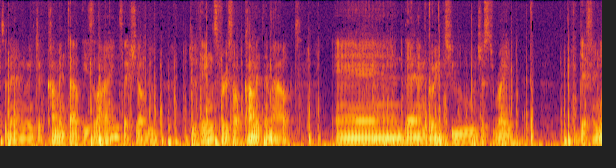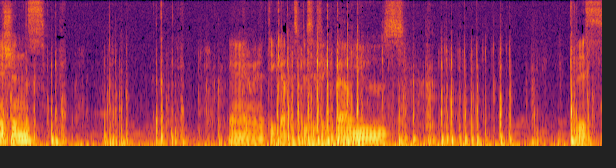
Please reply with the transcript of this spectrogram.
So then I'm going to comment out these lines. Actually, I'll do two things. First, I'll comment them out. And then I'm going to just write definitions. And I'm going to take out the specific values. Like this.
